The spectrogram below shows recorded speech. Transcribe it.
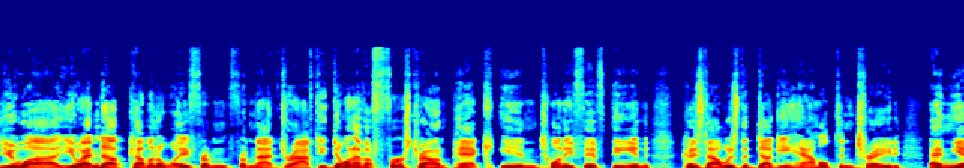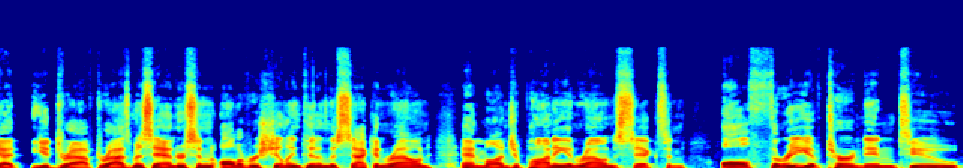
You uh, you end up coming away from from that draft. You don't have a first round pick in 2015 because that was the Dougie Hamilton trade, and yet you draft Rasmus Andersson, Oliver Kylington in the second round, and Mangiapane in round six, and all three have turned into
